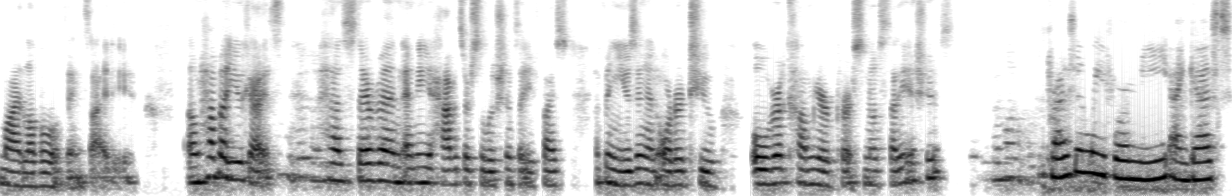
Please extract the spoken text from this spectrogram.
my level of anxiety. Um, how about you guys? Has there been any habits or solutions that you guys have been using in order to overcome your personal study issues? Surprisingly for me, I guess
